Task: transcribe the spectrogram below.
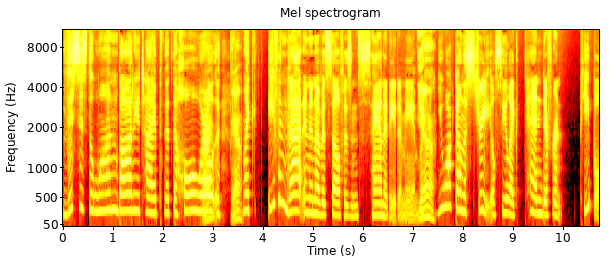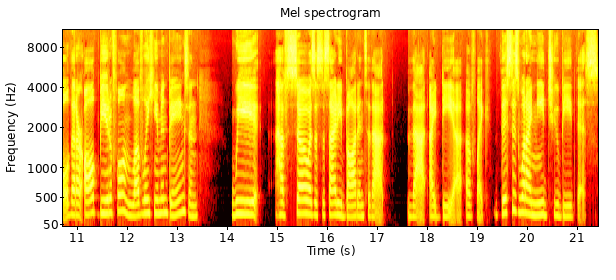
this is the one body type that the whole world Right. Yeah. like even that in and of itself is insanity to me. Like, Yeah. you walk down the street, you'll see like 10 different people that are all beautiful and lovely human beings and we have so as a society bought into that that idea of like this is what I need to be this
